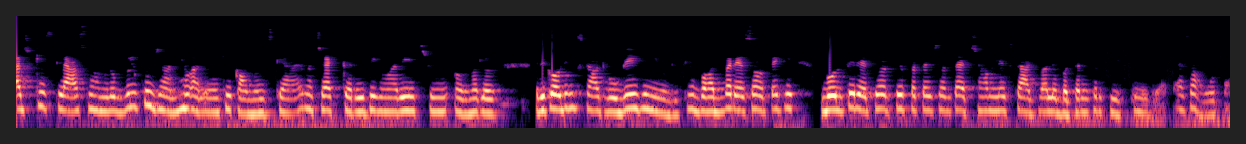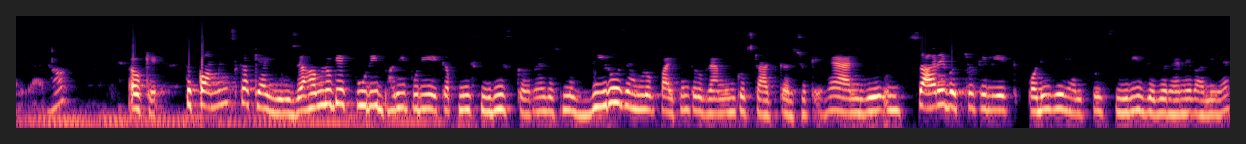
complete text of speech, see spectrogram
आज की इस क्लास में हम लोग बिल्कुल जानने वाले हैं कि कमेंट्स क्या है। मैं चेक कर रही थी हमारी स्ट्रीम और मतलब रिकॉर्डिंग स्टार्ट हो गई कि नहीं होगी क्योंकि बहुत बार ऐसा होता है कि बोलते रहते और फिर पता चलता है अच्छा हमने स्टार्ट वाले बटन पर क्लिक नहीं किया। ऐसा होता है यार हाँ। ओके तो कमेंट्स का क्या यूज़ है? हम लोग एक पूरी भरी पूरी एक अपनी सीरीज़ कर रहे हैं, जिसमें ज़ीरो से हम लोग पाइथन प्रोग्रामिंग को स्टार्ट कर चुके हैं एंड ये उन सारे बच्चों के लिए एक बड़ी ही हेल्पफुल सीरीज़ जो रहने वाली है,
